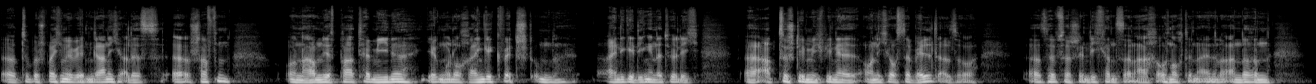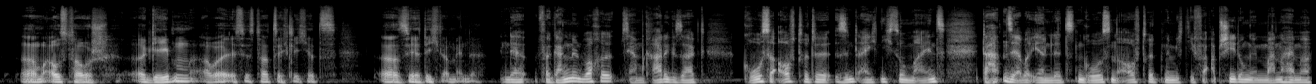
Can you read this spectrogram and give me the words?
äh, zu besprechen. Wir werden gar nicht alles äh, schaffen und haben jetzt ein paar Termine irgendwo noch reingequetscht, um einige Dinge natürlich äh, abzustimmen. Ich bin ja auch nicht aus der Welt, also äh, selbstverständlich kann es danach auch noch den einen oder anderen ähm, Austausch äh, geben, aber es ist tatsächlich jetzt äh, sehr dicht am Ende. In der vergangenen Woche, Sie haben gerade gesagt, große Auftritte sind eigentlich nicht so meins. Da hatten Sie aber Ihren letzten großen Auftritt, nämlich die Verabschiedung im Mannheimer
